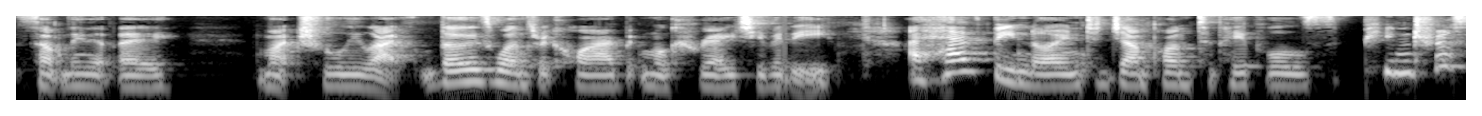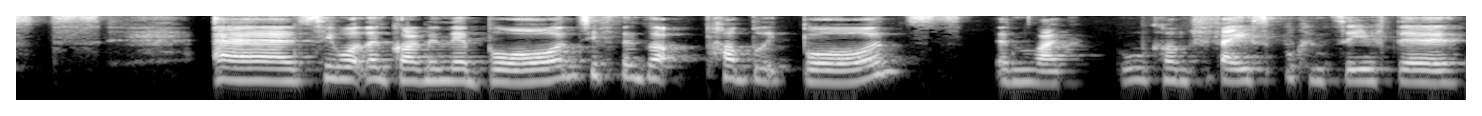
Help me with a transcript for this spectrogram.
something that they might truly like. Those ones require a bit more creativity. I have been known to jump onto people's Pinterests and see what they've got in their boards, if they've got public boards, and like look on Facebook and see if they're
